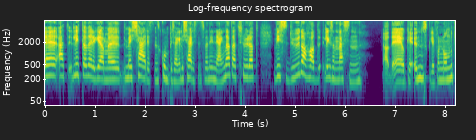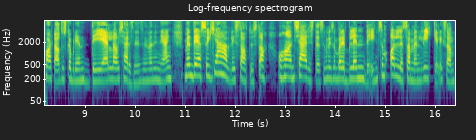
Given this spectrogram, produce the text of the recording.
at litt av det greia med, med kjærestens kompisgjeng eller kjærestens venninnegjeng, at jeg tror at hvis du da hadde liksom nesten ja, Det er jo ikke ønskelig for noen parter at du skal bli en del av kjæresten din sin venninnegjeng, men det er så jævlig status, da, å ha en kjæreste som liksom bare blender inn, som alle sammen liker, liksom.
